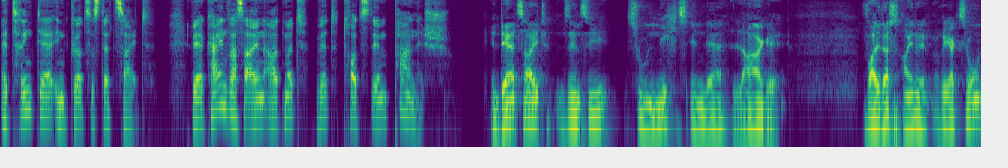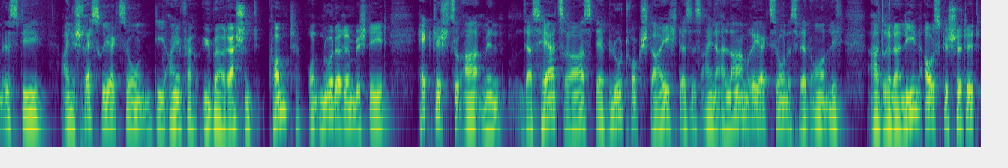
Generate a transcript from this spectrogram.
ertrinkt er in kürzester Zeit. Wer kein Wasser einatmet, wird trotzdem panisch. In der Zeit sind sie zu nichts in der Lage weil das eine Reaktion ist, die eine Stressreaktion, die einfach überraschend kommt und nur darin besteht, hektisch zu atmen, das Herz rast, der Blutdruck steigt, das ist eine Alarmreaktion, es wird ordentlich Adrenalin ausgeschüttet.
